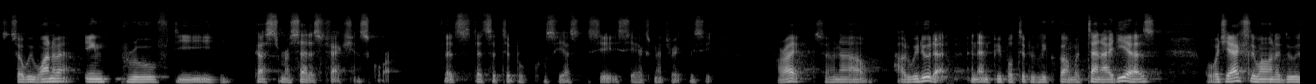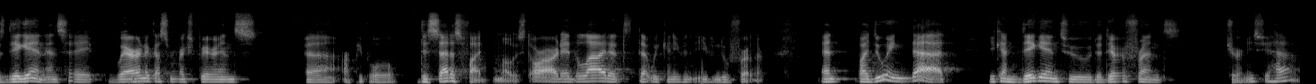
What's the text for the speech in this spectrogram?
so we want to improve the customer satisfaction score. That's that's a typical CS, CX metric we see. All right, so now how do we do that? And then people typically come with 10 ideas, but what you actually want to do is dig in and say, where in the customer experience uh, are people dissatisfied most, or are they delighted that we can even even do further? And by doing that, you can dig into the different journeys you have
